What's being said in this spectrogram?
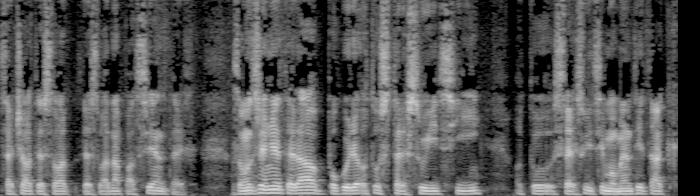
začal testovat, testovat na pacientech. Samozřejmě teda, pokud jde o to stresující, o to stresující momenty, tak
